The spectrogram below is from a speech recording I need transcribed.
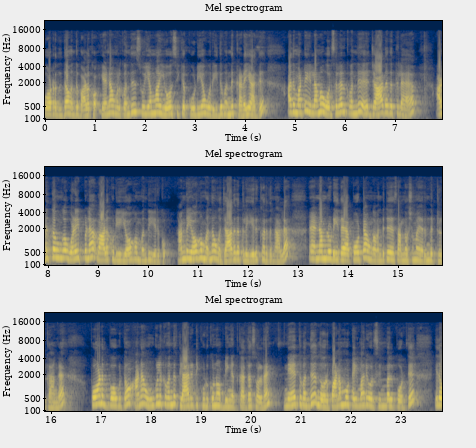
போடுறது தான் வந்து வழக்கம். ஏன்னா அவங்களுக்கு வந்து சுயமாக யோசிக்கக்கூடிய ஒரு இது வந்து கிடையாது. அது மட்டும் இல்லாமல் ஒரு சிலருக்கு வந்து ஜாதகத்தில் அடுத்தவங்க உழைப்பில் வாழக்கூடிய யோகம் வந்து இருக்கும். அந்த யோகம் வந்து அவங்க ஜாதகத்தில் இருக்கிறதுனால நம்மளுடைய இதை போட்டு அவங்க வந்துட்டு சந்தோஷமாக இருந்துகிட்ருக்காங்க போனது போகட்டும். ஆனால் உங்களுக்கு வந்து கிளாரிட்டி கொடுக்கணும் அப்படிங்கிறதுக்காக தான் சொல்கிறேன் நேற்று வந்து இந்த ஒரு பணமூட்டை மாதிரி ஒரு சிம்பல் போட்டு இதை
